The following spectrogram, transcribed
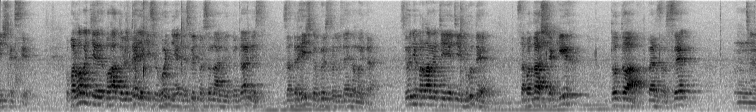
політичних сил. У парламенті багато людей, які сьогодні несуть персональну відповідальність за трагічне вбивство людей на Майдані. Сьогодні в парламенті є ті люди, саботаж яких додав, перш за все, е,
